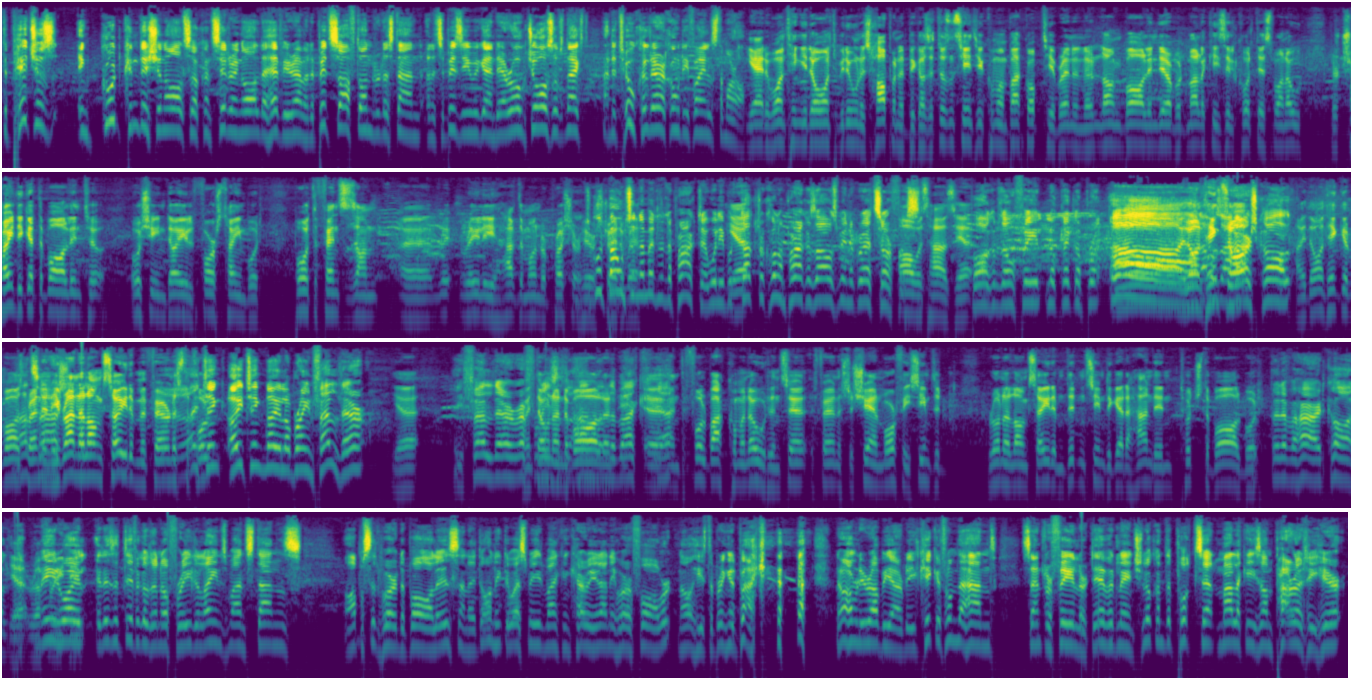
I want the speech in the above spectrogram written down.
The pitch is in good condition also, considering all the heavy rain. A bit soft under the stand, and it's a busy weekend. There, Oak Joseph's next, and the two Kildare County finals tomorrow. Yeah, the one thing you don't want to be doing is hopping it because it doesn't seem to be coming back up to you, Brendan. A long ball in there, but Malachy's will cut this one out. They're trying to get the ball into Oisin Doyle first time, but both defences on uh, re- really have them under pressure it's here. Good bounce away. in the middle of the park there, Willie. But yeah. Dr. Cullen Park has always been a great surface. Always has, yeah. Ball comes downfield, look like a. Pro- oh, oh, I don't think so. harsh call. I don't think it was, That's Brendan. Harsh. He ran alongside him. In fairness, I think I think Niall O'Brien fell there. Yeah. He fell there. Went down on the ball and, the back, uh, yeah. and the full back coming out. In fairness to Shane Murphy, seemed to run alongside him. Didn't seem to get a hand in, touch the ball, but bit of a hard call. Yeah, Meanwhile, it is a difficult enough read. The linesman stands opposite where the ball is, and I don't think the Westmeath man can carry it anywhere forward. No, he's to bring it back. Normally, Robbie Yardy, he'll kick it from the hand. Centre fielder David Lynch looking to put St Malachy's on parity here.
